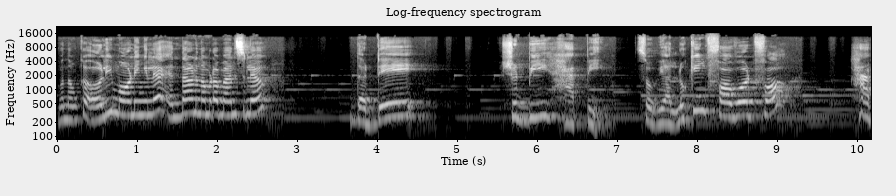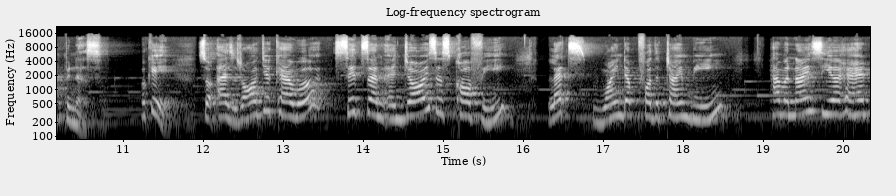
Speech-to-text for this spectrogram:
അപ്പം നമുക്ക് ഏർലി മോർണിംഗിൽ എന്താണ് നമ്മുടെ മനസ്സിൽ ദ ഡേ should be happy. So we are looking forward for happiness. Okay, so as Roger Caver sits and enjoys his coffee, let's wind up for the time being. Have a nice year ahead.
